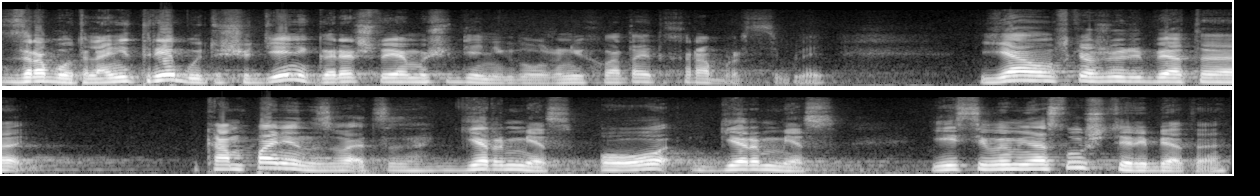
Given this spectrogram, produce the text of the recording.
заработали? Они требуют еще денег, говорят, что я им еще денег должен. Не хватает храбрости, блядь. Я вам скажу, ребята, компания называется Гермес, ООО Гермес. Если вы меня слушаете, ребята,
